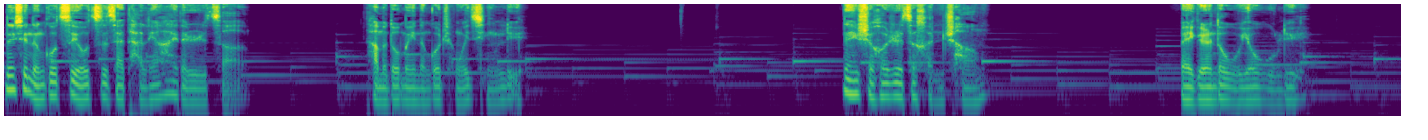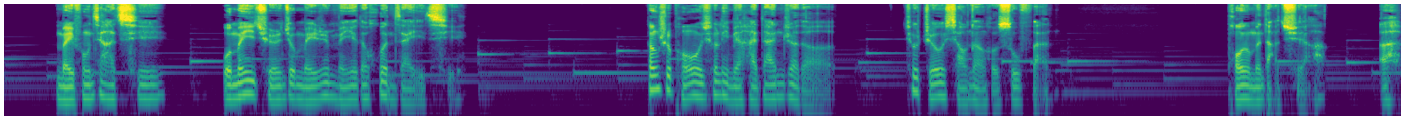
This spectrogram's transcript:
那些能够自由自在谈恋爱的日子，他们都没能够成为情侣。那时候日子很长，每个人都无忧无虑。每逢假期，我们一群人就没日没夜的混在一起。当时朋友圈里面还单着的，就只有小暖和苏凡。朋友们打趣啊，啊，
